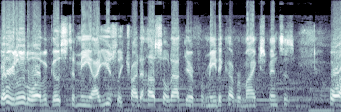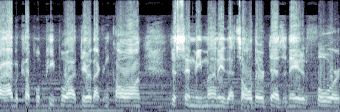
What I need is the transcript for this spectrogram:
Very little of it goes to me. I usually try to hustle it out there for me to cover my expenses, or I have a couple of people out there that I can call on to send me money. That's all they're designated for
